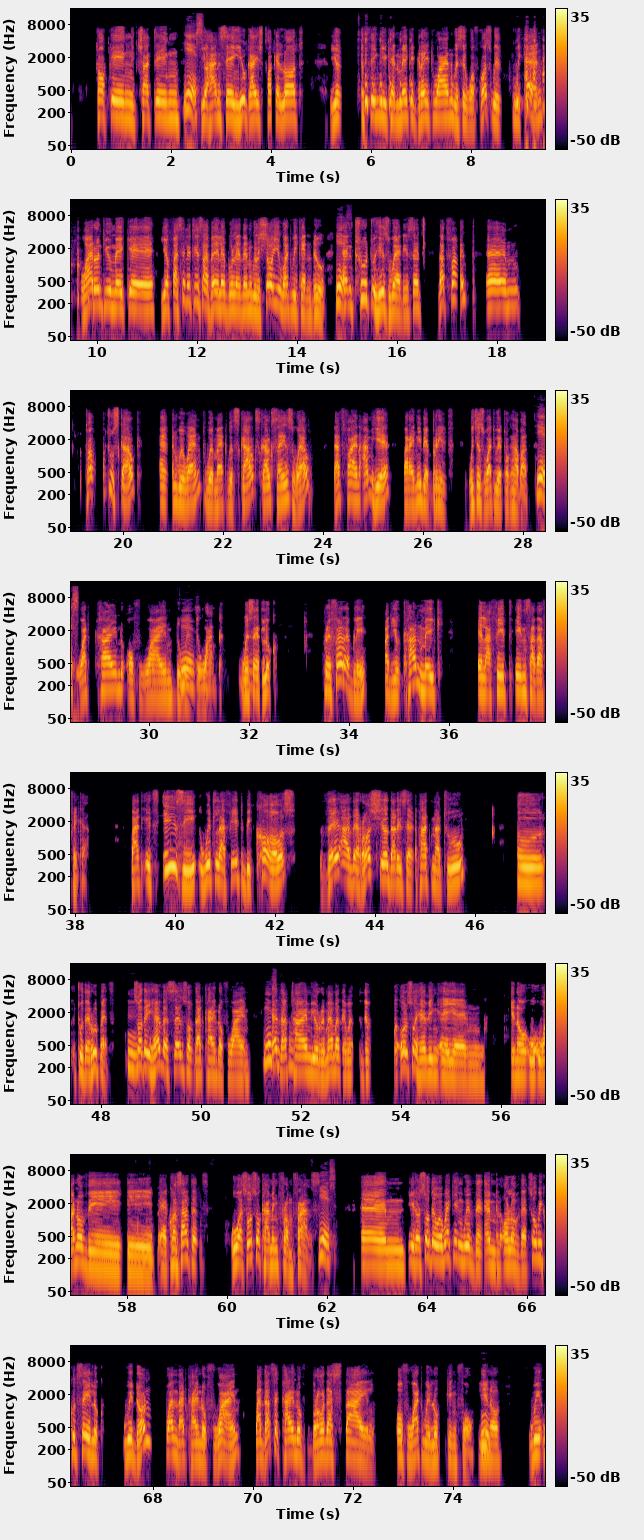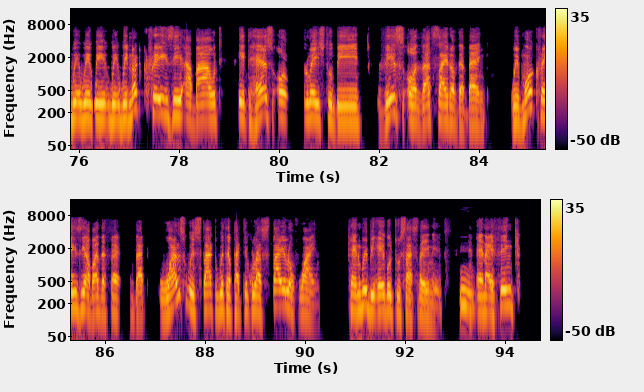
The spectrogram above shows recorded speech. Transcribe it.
talking, chatting. Yes. Johann saying you guys talk a lot. You think you can make a great wine? We say, well, of course we we can. Why don't you make uh, your facilities available and then we'll show you what we can do? Yes. And true to his word, he said, that's fine. Um, talk to Schalk. And we went, we met with Schalk. Schalk says, well, that's fine. I'm here, but I need a brief, which is what we are talking about. Yes. What kind of wine do yes. we want? We mm. said, look, preferably but you can make a Lafite in South Africa. But it's easy with Lafite because they are the Rothschild that is a partner to to, to the Ruperts. Mm. So they have a sense of that kind of wine. Yes, At that time, you remember they were they were also having a um, you know one of the, uh, consultants who was also coming from France. Yes um, you know, so they were working with them and all of that. So we could say, look, we don't want that kind of wine, but that's a kind of broader style of what we're looking for. Mm. You know, we, we, we, we, we, we're not crazy about it has always to be this or that side of the bank. We're more crazy about the fact that once we start with a particular style of wine, can we be able to sustain it? Mm. And I think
